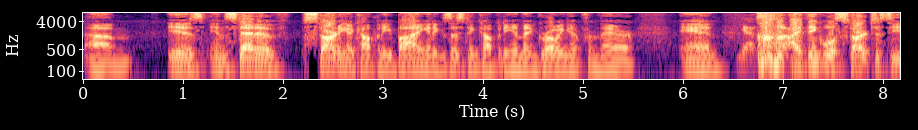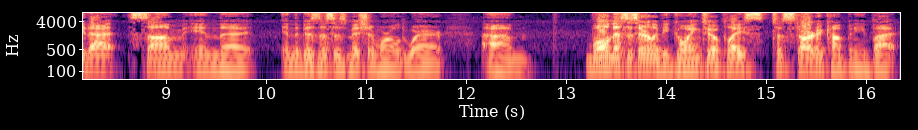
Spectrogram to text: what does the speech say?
um, is instead of starting a company, buying an existing company and then growing it from there, And Yes. I think we'll start to see that some in the in the business as mission world where um, won't necessarily be going to a place to start a company, but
